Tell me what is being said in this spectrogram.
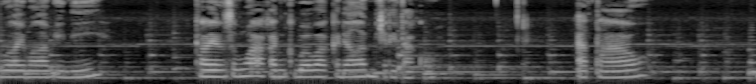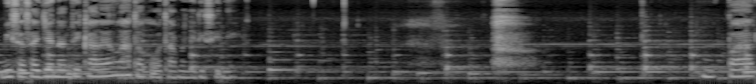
mulai malam ini, kalian semua akan kubawa ke dalam ceritaku. Atau bisa saja nanti kalianlah tokoh utamanya di sini. Empat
